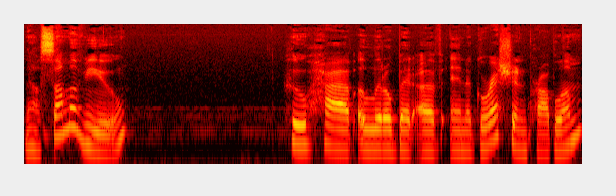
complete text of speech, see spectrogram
Now, some of you who have a little bit of an aggression problem,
